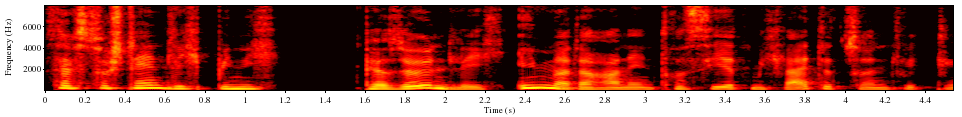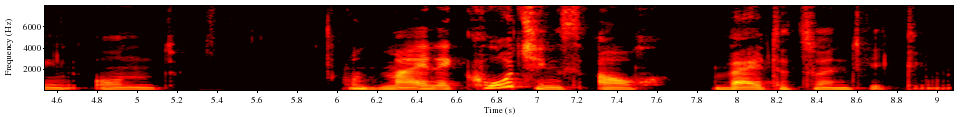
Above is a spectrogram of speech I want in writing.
Selbstverständlich bin ich persönlich immer daran interessiert, mich weiterzuentwickeln und, und meine Coachings auch weiterzuentwickeln.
